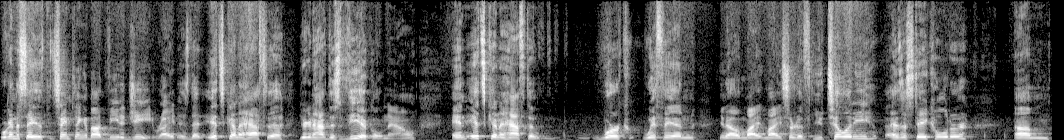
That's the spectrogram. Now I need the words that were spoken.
we're going to say the same thing about V2G, right? Is that it's going to have to, you're going to have this vehicle now, and it's going to have to work within, you know, my, my sort of utility as a stakeholder. Um,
